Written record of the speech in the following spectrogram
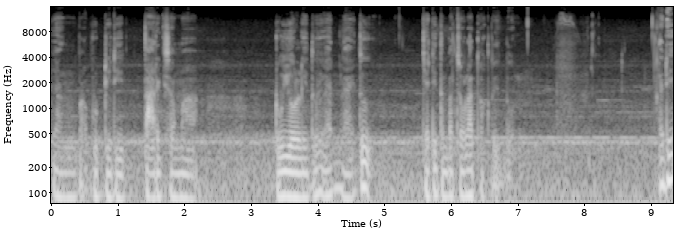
yang Pak Budi ditarik sama tuyul itu kan. Lah itu jadi tempat sholat waktu itu. Jadi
